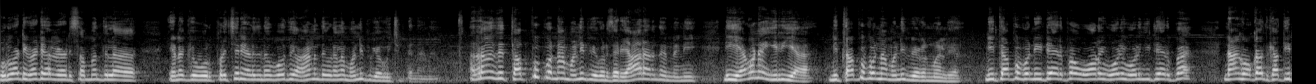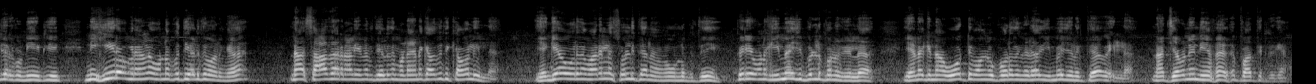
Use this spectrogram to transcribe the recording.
ஒரு வாட்டி வேட்டையாளர் சம்பந்தத்தில் எனக்கு ஒரு பிரச்சனை எழுதின போது ஆனந்த விடலாம் மன்னிப்பு கேட்க வச்சுட்டேன் நான். அதாவது தப்பு பண்ணால் மன்னிப்பு வைக்கணும் சார். யாராக இருந்தா என்ன நீ? நீ எவனா இரியா? நீ தப்பு பண்ணால் மன்னிப்பு வைக்கணுமா இல்லையா? நீ தப்பு பண்ணிகிட்டே இருப்ப ஓடி ஓடி ஒளிஞ்சிட்டே இருப்ப. நாங்கள் உட்காந்து கத்திகிட்டே இருக்கோம். நீ நீ- ஹீரோங்கிறனால உன்னை பற்றி எழுதுவானுங்க. நான் சாதாரண நாள் என்னை பற்றி எழுத மாட்டேன். எனக்கு அதை பற்றி கவலை இல்லை. எங்கேயோ ஒரு வரையில சொல்லித்தானே அவன் உன்னை பற்றி பெரிய உனக்கு இமேஜ் பில்ட் பண்ணது இல்லை எனக்கு நான் ஓட்டு வாங்க போகிறதும் கிடையாது இமேஜ் எனக்கு தேவையில்லை. நான் செவனே நீ வேலை பார்த்துட்டு இருக்கேன்.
